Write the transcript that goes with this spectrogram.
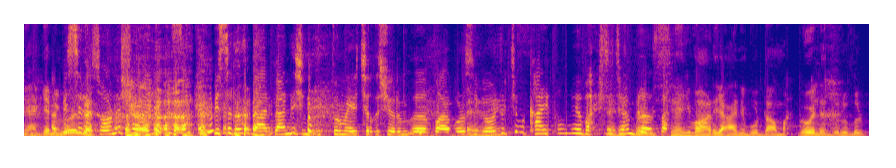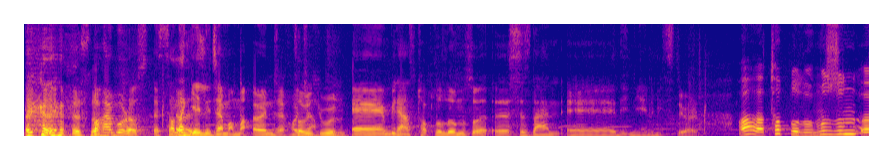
Yani gene bir böyle. süre sonra şöyle, bir süre ben, ben de şimdi dik durmaya çalışıyorum Barbaros'u Evet. gördükçe ama kaykılmaya başlayacağım Evet, birazdan. bir şey var yani buradan bak böyle durulur. Peki. Barbaros e, sana Evet. geleceğim ama önce hocam. Tabii ki, buyurun. E, biraz topluluğumuzu e, sizden e, dinleyelim istiyorum. Valla topluluğumuzun e,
